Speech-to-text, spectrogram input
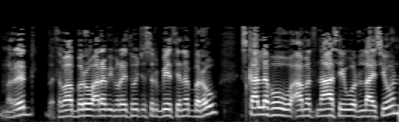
መርዕድ በተባበረው አረብ መሬቶች እስር ቤት የነበረው እስካለፈው ዓመት ነሐሴ ወር ላይ ሲሆን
